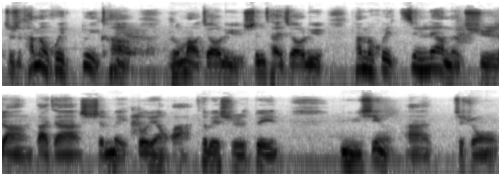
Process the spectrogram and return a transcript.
就是他们会对抗容貌焦虑、身材焦虑，他们会尽量的去让大家审美多元化，特别是对女性啊这种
